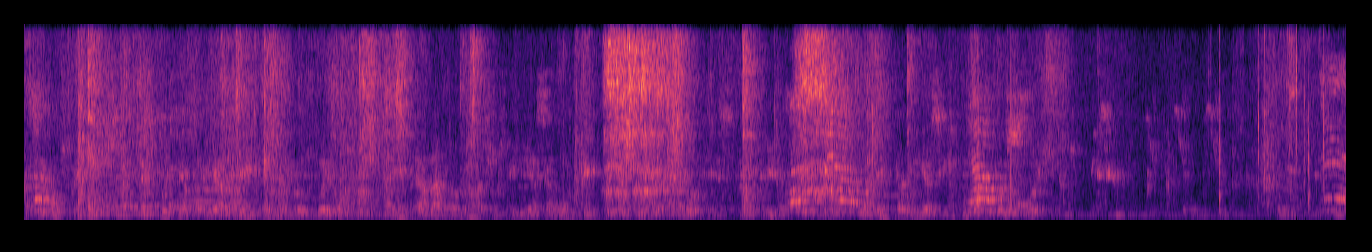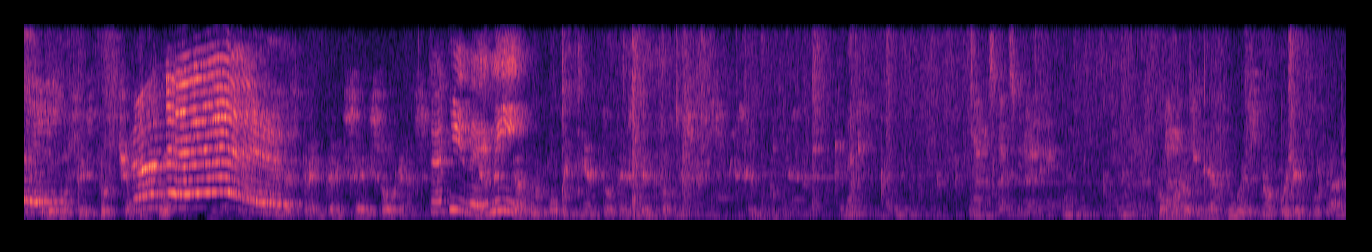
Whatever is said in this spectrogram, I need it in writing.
Hace dos meses, después de aparearse y poner los huevos, la hembra abandonó a sus crías aún dentro de sus cascarones y el padre 40 días incubando los huevos. Todos estos chavitos de las 36 horas y han estado en movimiento desde entonces. Como los ñandúes no pueden volar,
